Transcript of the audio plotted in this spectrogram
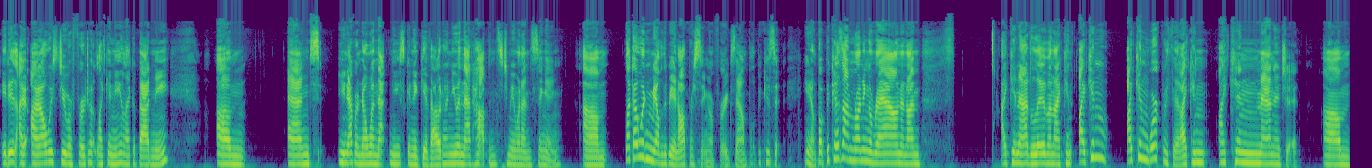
it is. I, I always do refer to it like a knee, like a bad knee. Um, and you never know when that knee is going to give out on you, and that happens to me when I'm singing. Um, like I wouldn't be able to be an opera singer, for example, because it, you know, but because I'm running around and I'm, I can ad lib and I can, I can, I can work with it. I can, I can manage it. Um,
